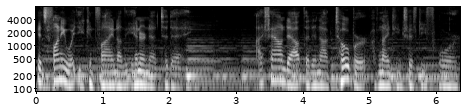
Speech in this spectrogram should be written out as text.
It's funny what you can find on the internet today. I found out that in October of 1954,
